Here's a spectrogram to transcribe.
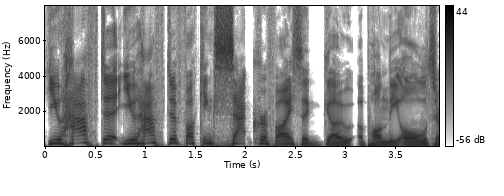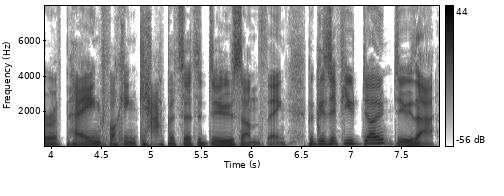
you have to, you have to fucking sacrifice a goat upon the altar of paying fucking capita to do something. Because if you don't do that,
